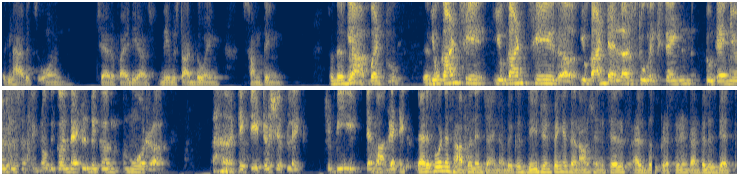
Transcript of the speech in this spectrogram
It will have its own share of ideas. They will start doing something. So there's no, Yeah, but there's you no can't say you can't say uh, you can't tell us to extend to 10 years or something no because that will become more uh, dictatorship like should be democratic that is what has happened in China because Xi Jinping has announced himself as the president until his death,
